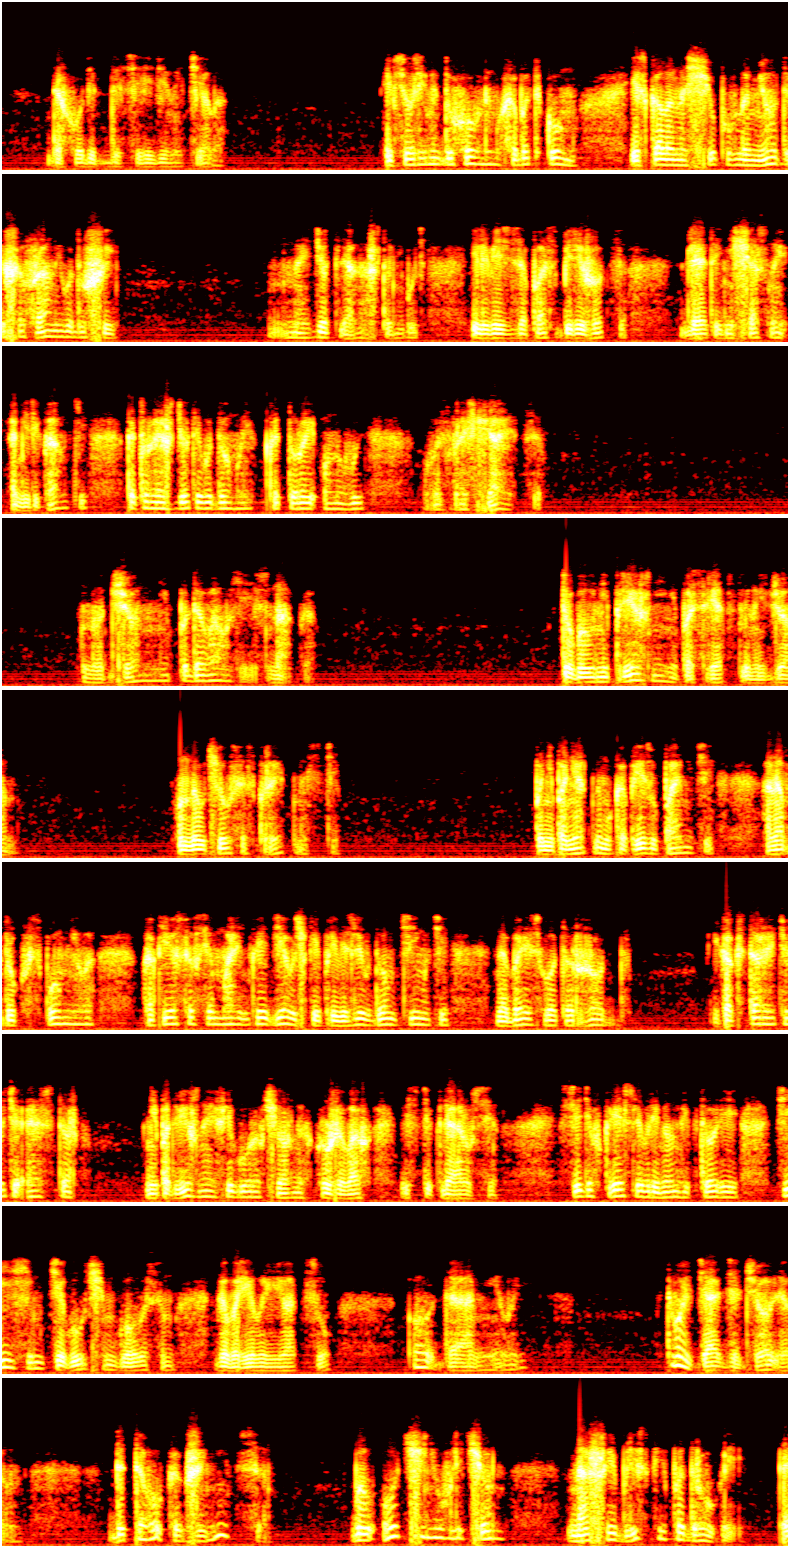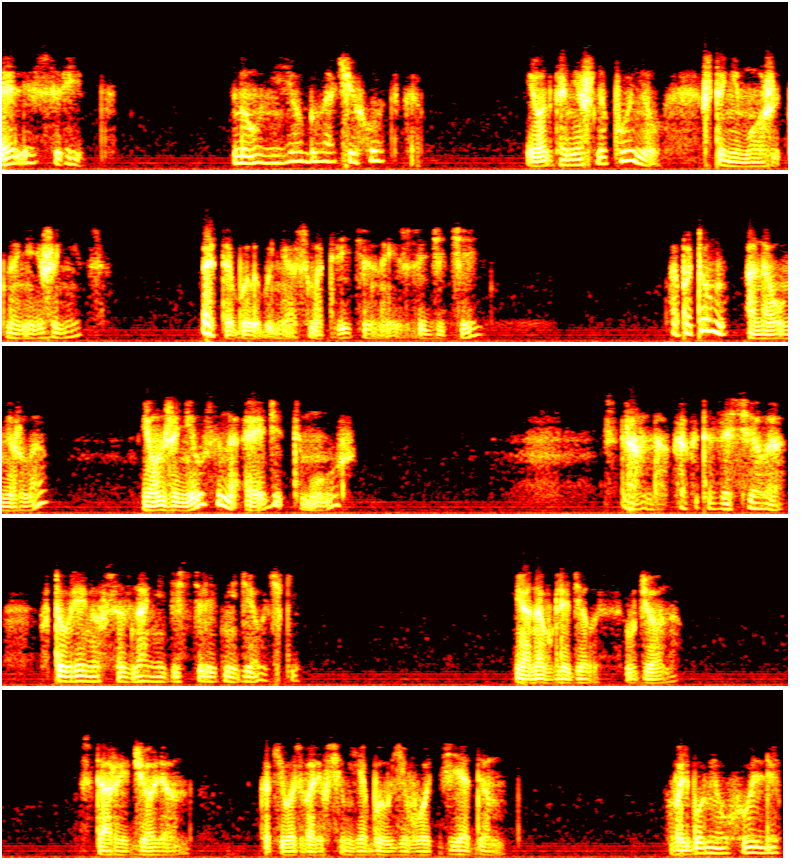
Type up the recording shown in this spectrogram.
доходит до середины тела. И все время духовным хоботком искала, нащупывала мед и шафран его души. Найдет ли она что-нибудь, или весь запас бережется для этой несчастной американки, которая ждет его дома и к которой он, увы, возвращается. Но Джон не подавал ей знака. То был не прежний непосредственный Джон. Он научился скрытности. По непонятному капризу памяти она вдруг вспомнила, как ее совсем маленькой девочкой привезли в дом Тимоти на Бейсвотер-Род, и как старая тетя Эстер, неподвижная фигура в черных кружевах и стеклярусе, сидя в кресле времен Виктории, тихим, тягучим голосом говорила ее отцу. «О, да, милый, твой дядя Джолион до того, как жениться, был очень увлечен нашей близкой подругой Элис Рид. Но у нее была чехотка, и он, конечно, понял, что не может на ней жениться. Это было бы неосмотрительно из-за детей. А потом она умерла, И он женился на Эдит Мур. Странно, как это засело в то время в сознании десятилетней девочки. И она вгляделась в Джона. Старый Джолион, как его звали в семье, был его дедом. В альбоме у Холли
